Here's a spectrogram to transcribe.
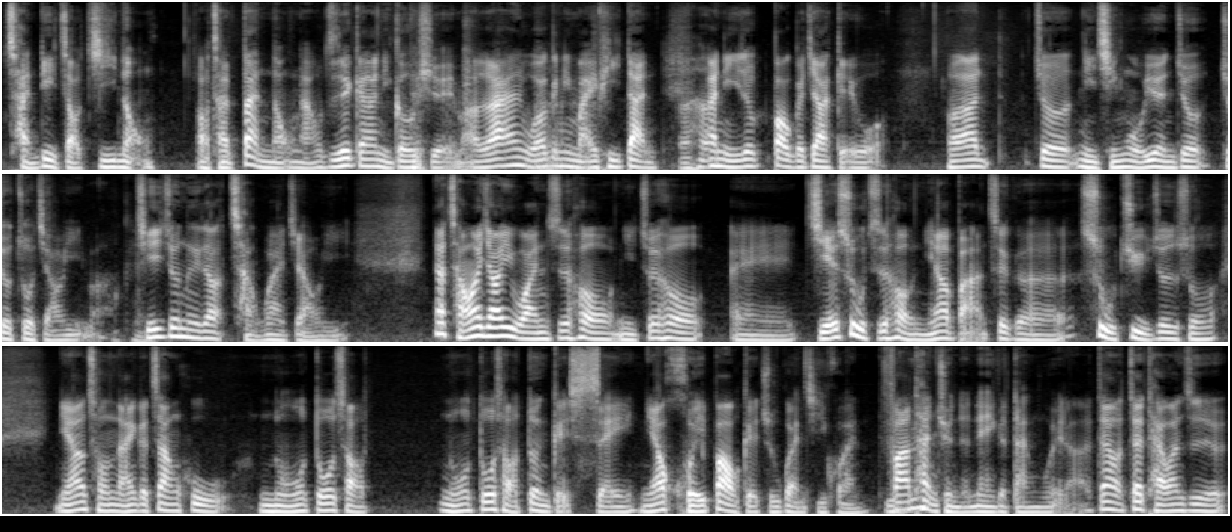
产地找鸡农哦，产蛋农然后直接跟他你勾血嘛，来我要跟你买一批蛋，那、uh 你就报个价给我，啊就你情我愿就就做交易嘛。其实就那个叫场外交易。那场外交易完之后，你最后诶、欸、结束之后，你要把这个数据，就是说你要从哪一个账户挪多少挪多少吨给谁，你要回报给主管机关发碳权的那一个单位啦。Uh huh. 但在台湾是。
